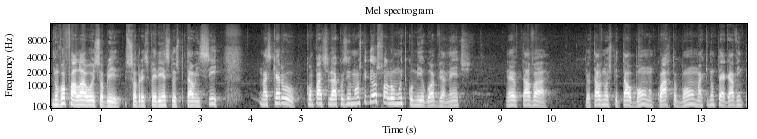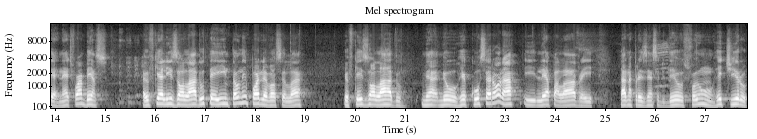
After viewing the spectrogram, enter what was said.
não vou falar hoje sobre, sobre a experiência do hospital em si, mas quero compartilhar com os irmãos que Deus falou muito comigo, obviamente. Né, eu estava eu tava no hospital bom, num quarto bom, mas que não pegava internet, foi uma benção. Aí eu fiquei ali isolado, UTI, então nem pode levar o celular. Eu fiquei isolado, Minha, meu recurso era orar e ler a palavra e estar na presença de Deus. Foi um retiro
